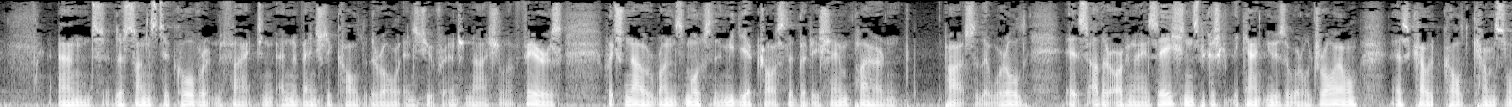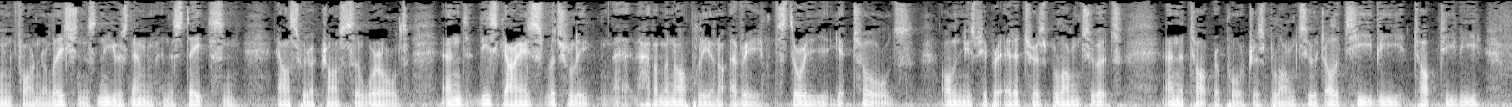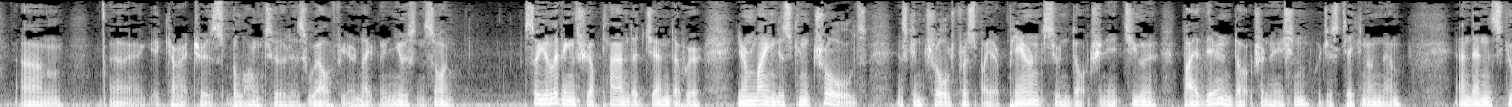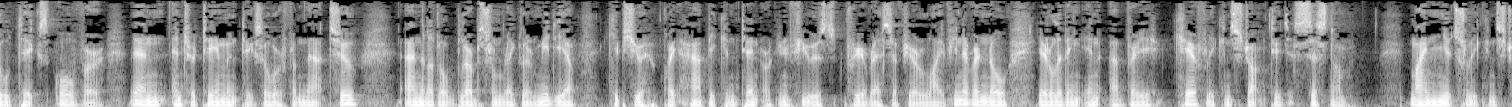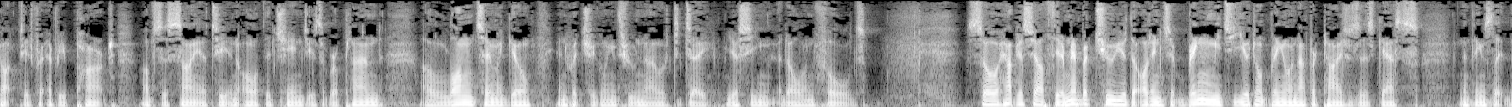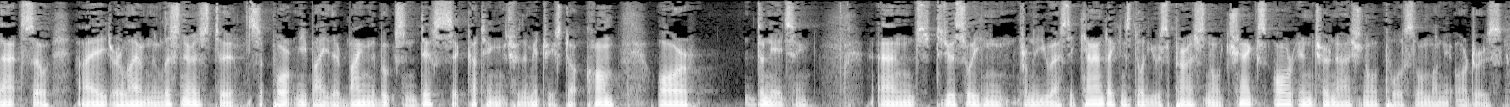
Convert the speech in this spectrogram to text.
and their sons took over it in fact, and, and eventually called it the Royal Institute for International Affairs, which now runs most of the media across the British Empire and parts of the world. It's other organizations because they can't use the word royal. It's called, called Council on Foreign Relations and they use them in the States and elsewhere across the world. And these guys literally uh, have a monopoly on every story you get told. All the newspaper editors belong to it and the top reporters belong to it. All the TV, top TV, um, uh, characters belong to it as well for your nightly news and so on. So you're living through a planned agenda where your mind is controlled. It's controlled first by your parents who indoctrinate you by their indoctrination, which is taken on them. And then school takes over. Then entertainment takes over from that too. And the little blurbs from regular media keeps you quite happy, content or confused for the rest of your life. You never know you're living in a very carefully constructed system minutely constructed for every part of society and all of the changes that were planned a long time ago and which you're going through now today. You're seeing it all unfold. So help yourself there. Remember too, you're the audience that bring me to you. Don't bring on advertisers as guests and things like that. So I rely on the listeners to support me by either buying the books and discs at cuttingthroughthematrix.com or donating. And to do so, you can, from the US to Canada, you can still use personal checks or international postal money orders.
